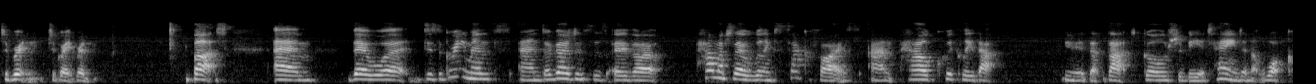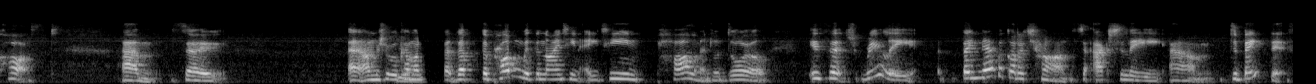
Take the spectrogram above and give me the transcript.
to Britain, to Great Britain. But um, there were disagreements and divergences over how much they were willing to sacrifice and how quickly that you know that that goal should be attained and at what cost. Um, so, and I'm sure we'll come yeah. on. But the the problem with the 1918 Parliament or Dáil is that really they never got a chance to actually um, debate this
